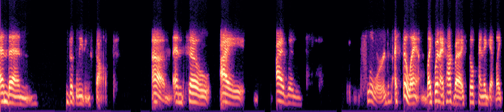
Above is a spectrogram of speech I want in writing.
And then the bleeding stopped um, and so I I was floored. I still am. Like when I talk about it, I still kind of get like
